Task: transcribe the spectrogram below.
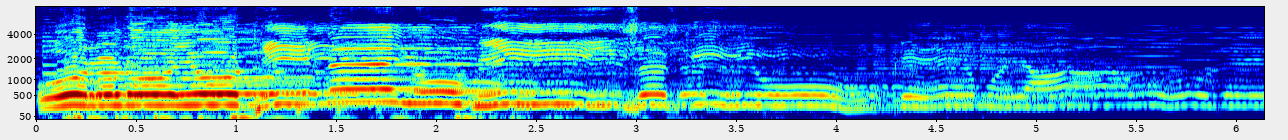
ઓરડો ઓઢીને ઊભી સખીયું કેમ આવું રે.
